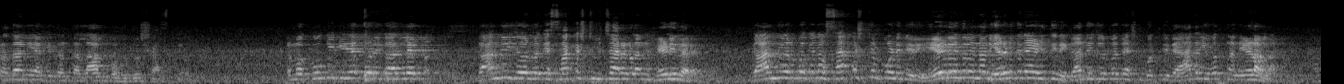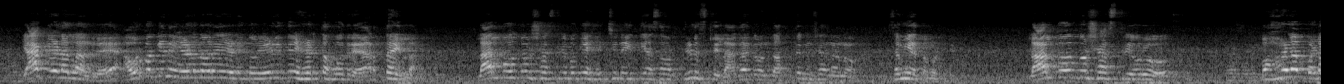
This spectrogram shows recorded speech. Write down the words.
ಪ್ರಧಾನಿಯಾಗಿದ್ದಂಥ ಲಾಲ್ ಬಹದ್ದೂರ್ ಶಾಸ್ತ್ರಿ ಅವರು. ನಮ್ಮ ಕೂಗಿ ಈಗಾಗಲೇ ಗಾಂಧೀಜಿಯವ್ರ ಬಗ್ಗೆ ಸಾಕಷ್ಟು ವಿಚಾರಗಳನ್ನು ಹೇಳಿದ್ದಾರೆ. ಗಾಂಧಿಯವ್ರ ಬಗ್ಗೆ ನಾವು ಸಾಕಷ್ಟು ತಿಳ್ಕೊಂಡಿದ್ದೀವಿ. ಹೇಳಿ ಅಂದ್ರೆ ನಾನು ಎರಡು ದಿನ ಹೇಳ್ತೀನಿ. ಗಾಂಧೀಜಿಯವ್ರ ಬಗ್ಗೆ ಅಷ್ಟು ಗೊತ್ತಿದೆ. ಆದರೆ ಇವತ್ತು ನಾನು ಹೇಳಲ್ಲ. ಯಾಕೆ ಹೇಳಲ್ಲ ಅಂದರೆ ಅವ್ರ ಬಗ್ಗೆನೇ ಹೇಳಿದವರೇ ಹೇಳಿದ್ದು ಹೇಳಿದ್ದೇ ಹೇಳ್ತಾ ಹೋದರೆ ಅರ್ಥ ಇಲ್ಲ. ಲಾಲ್ ಬಹದ್ದೂರ್ ಶಾಸ್ತ್ರಿ ಬಗ್ಗೆ ಹೆಚ್ಚಿನ ಇತಿಹಾಸ ಅವ್ರು ತಿಳಿಸ್ಲಿಲ್ಲ. ಹಾಗಾಗಿ ಒಂದು ಹತ್ತು ನಿಮಿಷ ನಾನು ಸಮಯ ತಗೊಳ್ತೀನಿ. ಲಾಲ್ ಬಹದ್ದೂರ್ ಶಾಸ್ತ್ರಿ ಅವರು ಬಹಳ ಬಡ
